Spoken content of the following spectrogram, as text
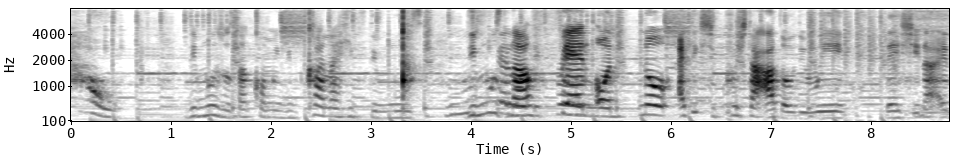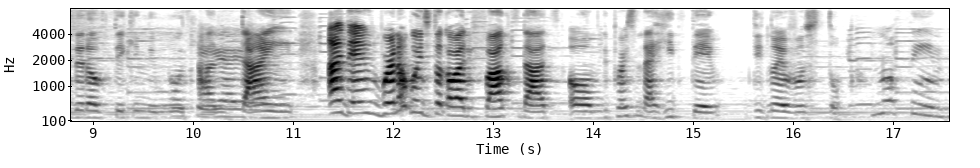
How? The moose was not coming. The car now hit the moose. The moose fell now fell on. No, I think she pushed her out of the way. Then she now ended up taking the moose Okay, and yeah, yeah, dying. And then we're not going to talk about the fact that um the person that hit them did not even stop. Nothing.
